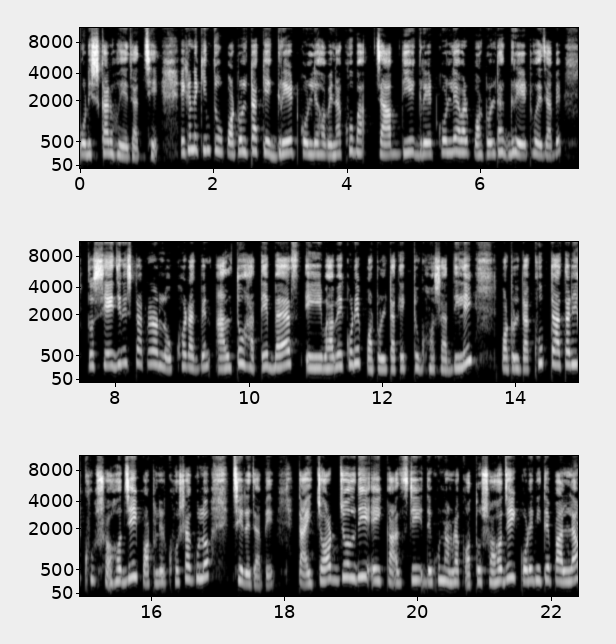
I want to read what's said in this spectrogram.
পরিষ্কার হয়ে যাচ্ছে। এখানে কিন্তু পটলটাকে গ্রেট করলে হবে না, খুব চাপ দিয়ে গ্রেট করলে আবার পটলটা গ্রেট হয়ে যাবে। তো সেই জিনিসটা আপনারা লক্ষ্য রাখবেন, আলতো হাতে ব্যাস এইভাবে করে পটলটাকে একটু ঘষা দিলেই পটলটা খুব তাড়াতাড়ি, খুব সহজেই পটলের খোসাগুলো ছেড়ে যাবে। তাই চট জলদি এই কাজটি দেখুন আমরা কত সহজেই করে নিতে পারলাম।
